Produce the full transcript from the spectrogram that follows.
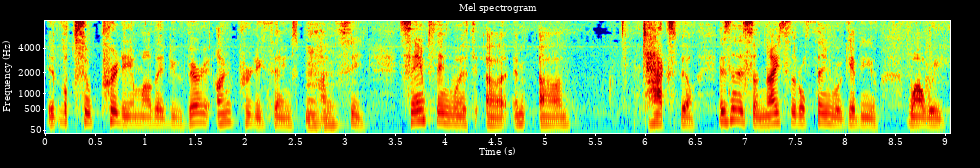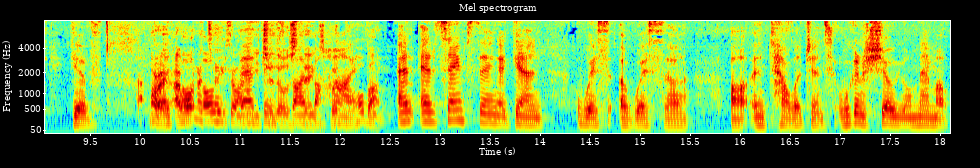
it looks so pretty, and while they do very unpretty things behind mm-hmm. the scene. Same thing with uh, um, tax bill. Isn't this a nice little thing we're giving you while we give? Uh, all right, I want to take on each of those things, behind. but hold on. And and same thing again with uh, with uh, uh, intelligence. We're going to show you a memo.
